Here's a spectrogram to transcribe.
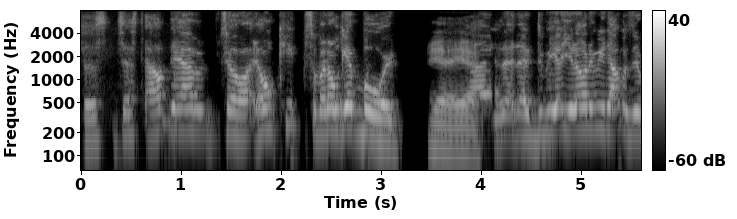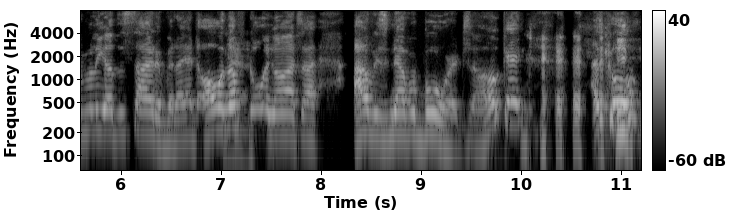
Just just out there, so I don't keep, so I don't get bored. Yeah, yeah. To be, you know what I mean? That was the really other side of it. I had all enough Yeah. going on, so I, I was never bored. So okay, that's cool.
